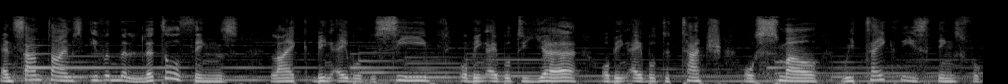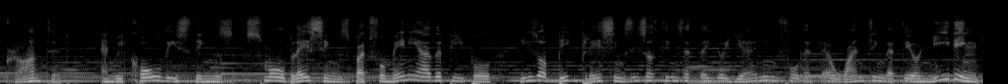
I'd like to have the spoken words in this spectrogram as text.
and sometimes even the little things like being able to see or being able to hear or being able to touch or smell, we take these things for granted and we call these things small blessings. But for many other people, these are big blessings. These are things that they are yearning for, that they are wanting, that they are needing,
